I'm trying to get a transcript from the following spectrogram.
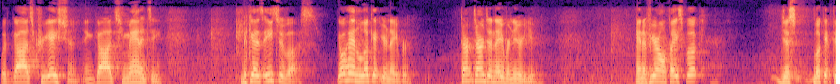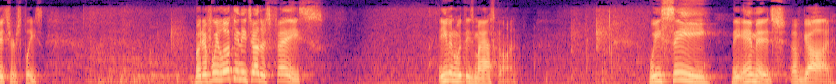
with God's creation and God's humanity. Because each of us Go ahead and look at your neighbor. Turn, turn to a neighbor near you. And if you're on Facebook, just look at pictures, please. But if we look in each other's face, even with these masks on, we see the image of God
